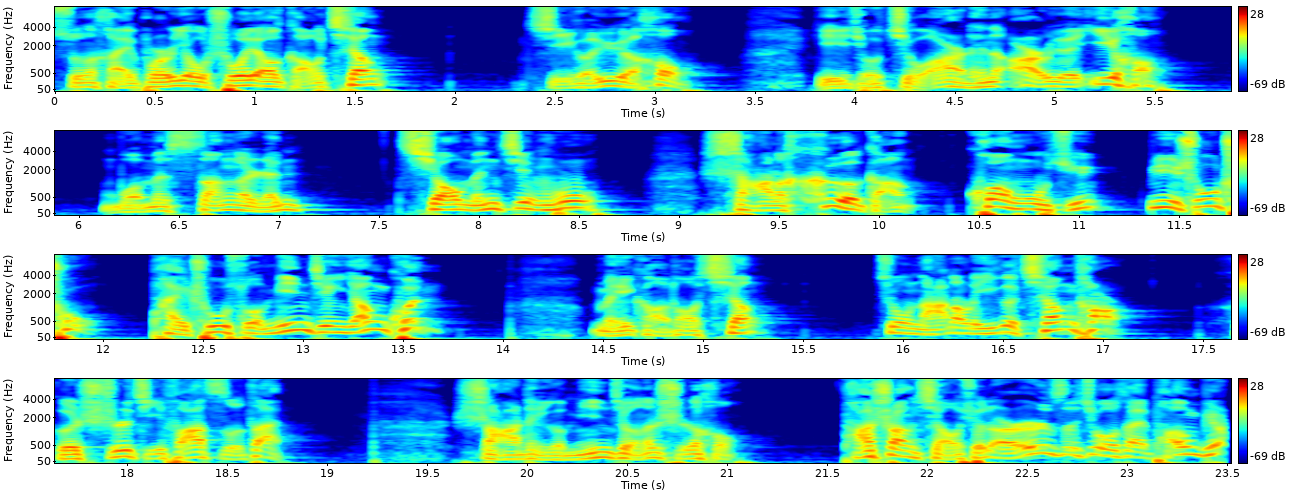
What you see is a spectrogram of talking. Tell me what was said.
孙海波又说要搞枪。几个月后，一九九二年的二月一号，我们三个人敲门进屋，杀了鹤岗矿务局运输处派出所民警杨坤。没搞到枪，就拿到了一个枪套和十几发子弹。杀这个民警的时候，他上小学的儿子就在旁边。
